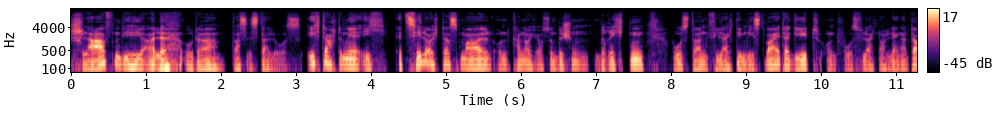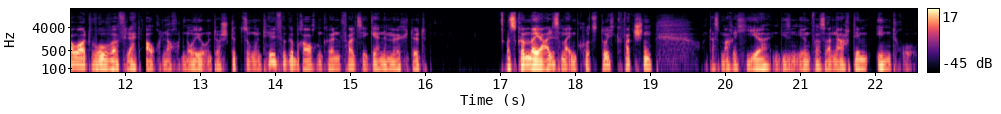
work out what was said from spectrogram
Schlafen wir hier alle oder was ist da los? Ich dachte mir, ich erzähle euch das mal und kann euch auch so ein bisschen berichten, wo es dann vielleicht demnächst weitergeht und wo es vielleicht noch länger dauert, wo wir vielleicht auch noch neue Unterstützung und Hilfe gebrauchen können, falls ihr gerne möchtet. Das können wir ja alles mal eben kurz durchquatschen und das mache ich hier in diesem Irgendwasser nach dem Intro.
